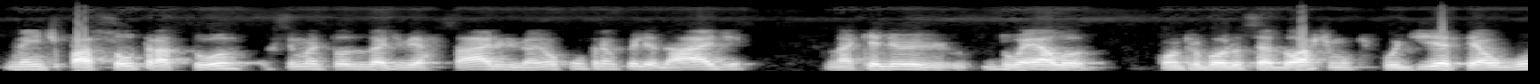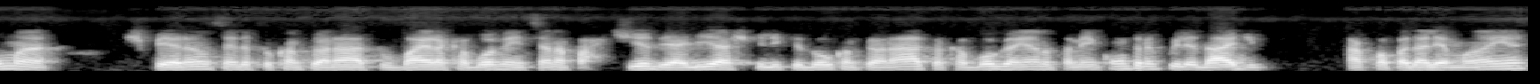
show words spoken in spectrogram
simplesmente passou o trator por cima de todos os adversários ganhou com tranquilidade. Naquele duelo contra o Borussia Dortmund que podia ter alguma esperança ainda para o campeonato o Bayern acabou vencendo a partida e ali acho que liquidou o campeonato acabou ganhando também com tranquilidade a Copa da Alemanha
